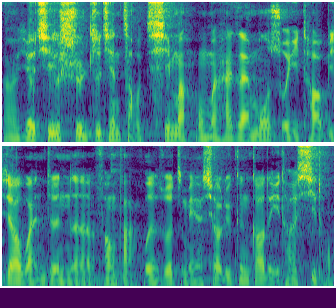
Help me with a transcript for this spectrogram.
啊。尤其是之前早期嘛，我们还在摸索一套比较完整的方法，或者说怎么样效率更高的一套系统。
